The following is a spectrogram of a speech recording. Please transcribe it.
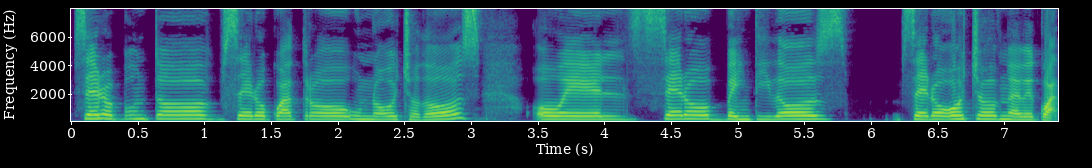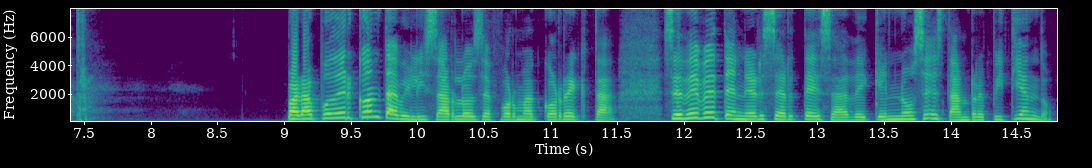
0.04182 o el 0.22 0,894. Para poder contabilizarlos de forma correcta, se debe tener certeza de que no se están repitiendo.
